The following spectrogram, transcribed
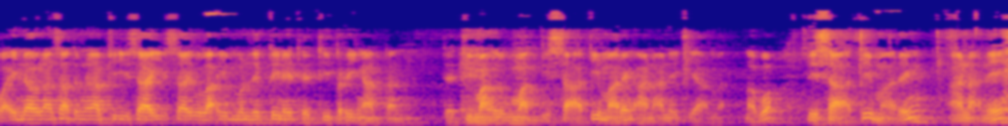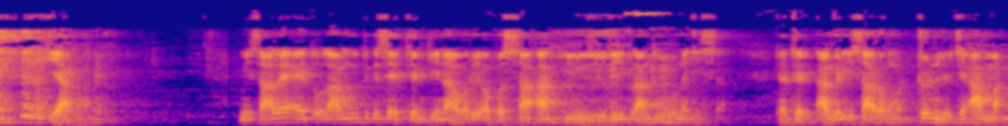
Wa inna ulan saat temen Nabi Isa Isa ula ilmun yektine dadi peringatan. Dadi maklumat di saati maring anane kiamat. Napa? Di saati maring anane kiamat. Misalnya itu lamu itu kesedihan kinawari apa saah binuzuli kelan Isa. Dadi angger Isa rong medun ya cek aman?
